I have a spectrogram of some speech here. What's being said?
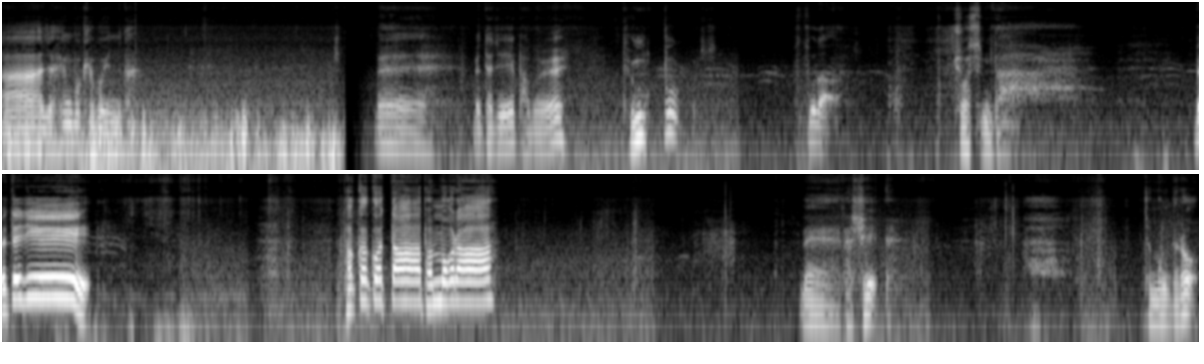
아, 이제 행복해 보입니다. 네, 멧돼지 밥을 듬뿍 쏟아 주었습니다. 멧돼지! 밥 갖고 왔다. 밥 먹어라. 네, 다시 전망대로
